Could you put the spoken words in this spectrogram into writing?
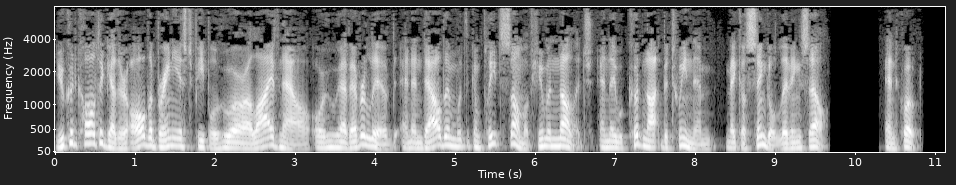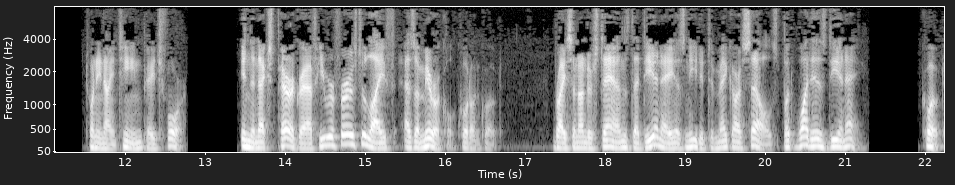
You could call together all the brainiest people who are alive now or who have ever lived and endow them with the complete sum of human knowledge, and they could not between them make a single living cell. End quote. 2019, page 4. In the next paragraph, he refers to life as a miracle, quote unquote. Bryson understands that DNA is needed to make our cells, but what is DNA? Quote,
